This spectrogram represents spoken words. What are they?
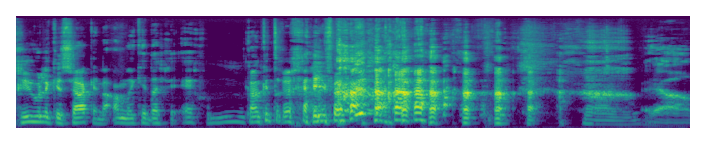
gruwelijke zak. En de andere keer dacht je echt van, hmm, kan ik het teruggeven? Ja,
